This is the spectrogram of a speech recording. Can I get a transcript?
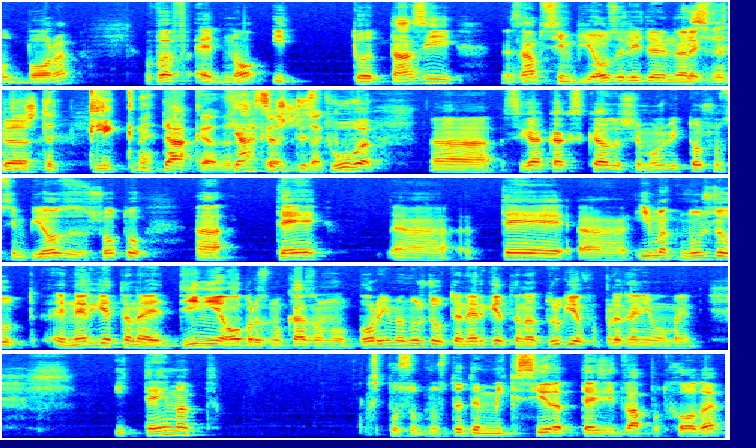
отбора в едно и тази, не знам, симбиоза ли да е нарека. Изведнъж да кликне. Да, така, да тя се съществува. А, сега как се казваше, може би точно симбиоза, защото а, те, а, те а, имат нужда от енергията на единия, образно казано, отбор, има нужда от енергията на другия в определени моменти. И те имат способността да миксират тези два подхода,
